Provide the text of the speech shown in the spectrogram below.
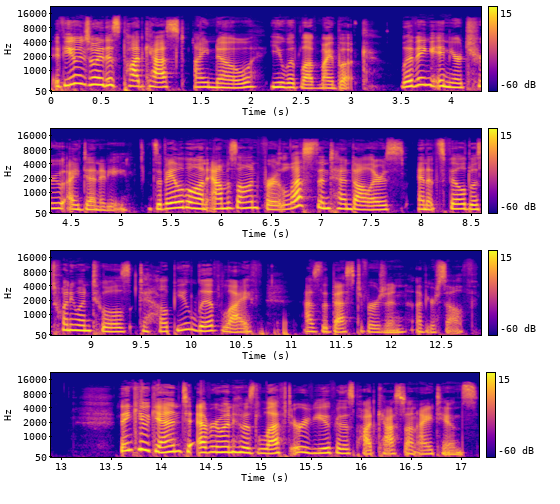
If you enjoy this podcast, I know you would love my book, Living in Your True Identity. It's available on Amazon for less than $10, and it's filled with 21 tools to help you live life as the best version of yourself. Thank you again to everyone who has left a review for this podcast on iTunes.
